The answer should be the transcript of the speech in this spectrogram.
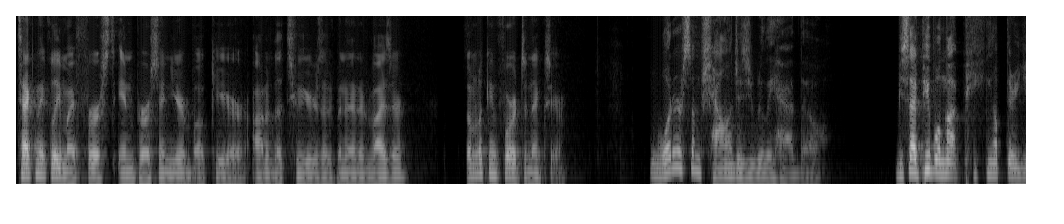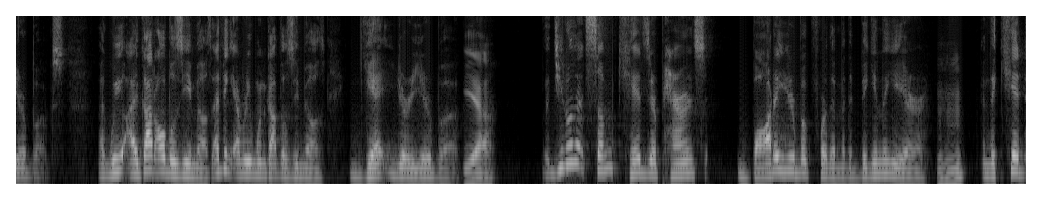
technically my first in person yearbook year out of the two years I've been an advisor. So I'm looking forward to next year. What are some challenges you really had though? Besides people not picking up their yearbooks, like we, I got all those emails. I think everyone got those emails. Get your yearbook. Yeah. But do you know that some kids, their parents bought a yearbook for them at the beginning of the year, hmm and the kid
